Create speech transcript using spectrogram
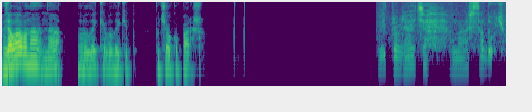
Взяла вона на великий-великий пучок опариш. Відправляється в наш садочок.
